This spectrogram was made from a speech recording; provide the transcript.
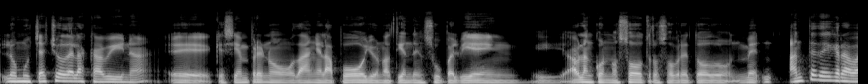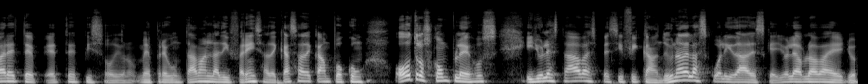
los muchachos de la cabina, eh, que siempre nos dan el apoyo, nos atienden súper bien y hablan con nosotros sobre todo. Me- antes de grabar este, este episodio, ¿no? me preguntaban la diferencia de casa de campo con otros complejos y yo le estaba especificando. Y una de las cualidades que yo le hablaba a ellos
